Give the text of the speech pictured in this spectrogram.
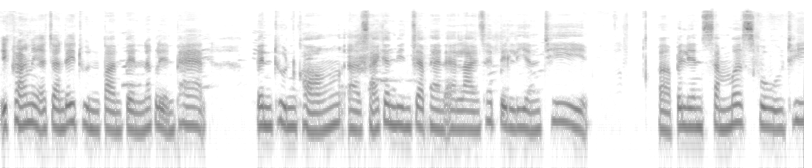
อีกครั้งหนึ่งอาจารย์ได้ทุนตอนเป็นนักเรียนแพทย์ เป็นทุนของสายการบิน Japan Airlines ให้ไปเรียนที่ไปเรียนซัมเมอร์ส o ูลที่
